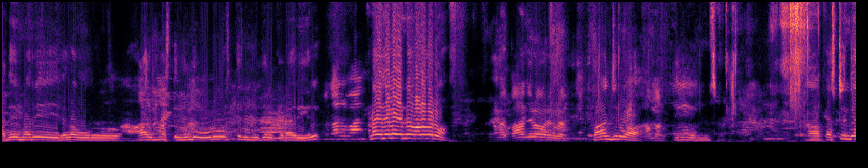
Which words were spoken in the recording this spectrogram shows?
அதே மாதிரி இதெல்லாம் ஒரு ஆறு மாசத்துல இருந்து ஒரு வருஷத்துல இருக்கிற கிடாரிகள். ஆனா இதெல்லாம் என்ன விலை வரும்? பாஞ்சு ரூபா வருங்கண்ணா பாஞ்சு ரூபா. இருங்க ஒரு நிமிஷம். ஃபர்ஸ்ட் இந்த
